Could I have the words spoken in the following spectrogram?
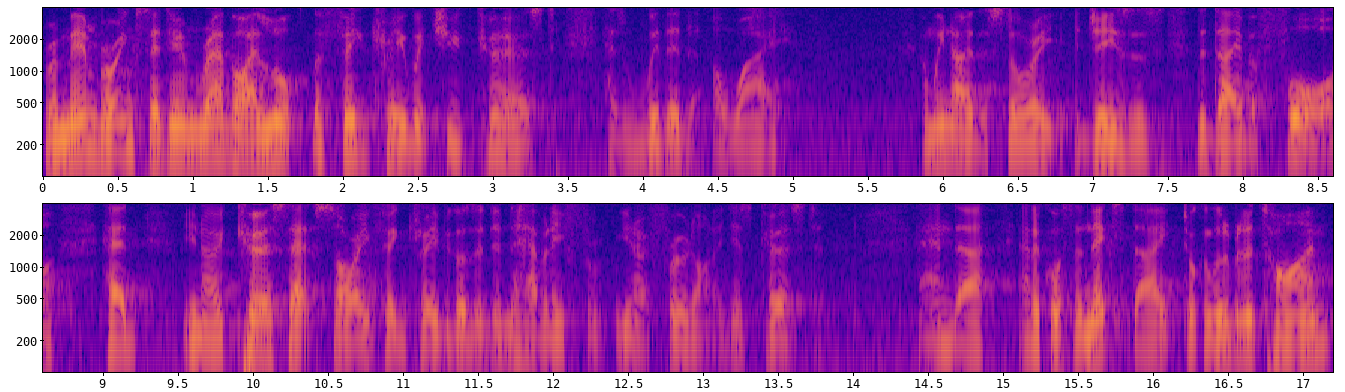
remembering, said to him, Rabbi, look, the fig tree which you cursed has withered away. And we know the story. Jesus, the day before, had, you know, cursed that sorry fig tree because it didn't have any, you know, fruit on it. Just cursed it. And, uh, and of course, the next day, took a little bit of time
